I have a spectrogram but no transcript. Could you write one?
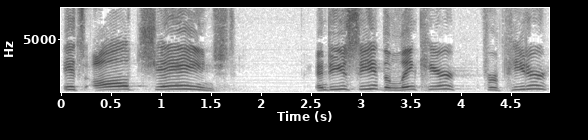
It's all changed. And do you see it? The link here for Peter?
